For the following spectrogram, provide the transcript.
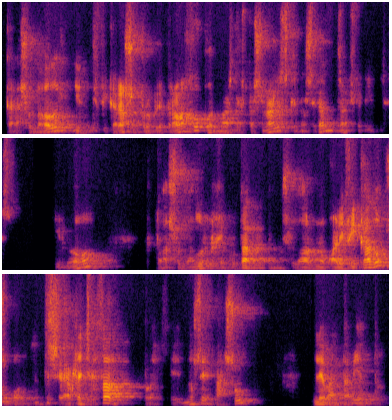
Cada soldador identificará su propio trabajo con marcas personales que no serán transferibles. Y luego, toda soldadura ejecutada por un soldador no cualificado será rechazada, procediéndose a su levantamiento.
